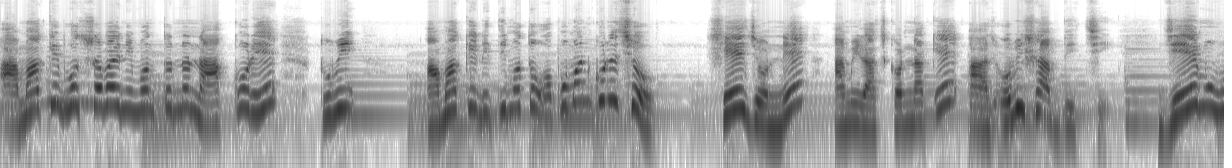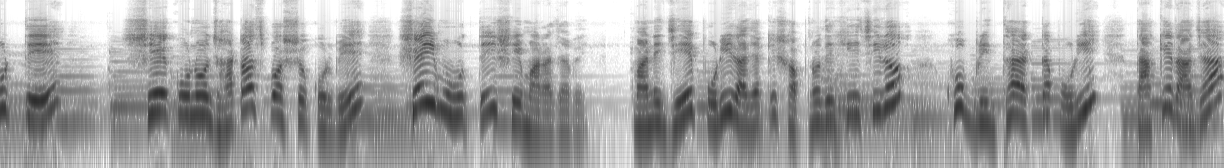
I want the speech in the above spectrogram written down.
আমাকে ভোজসভায় নিমন্ত্রণ না করে তুমি আমাকে রীতিমতো অপমান করেছ? সেই জন্যে আমি রাজকন্যাকে আজ অভিশাপ দিচ্ছি। যে মুহূর্তে সে কোনো ঝাঁটা স্পর্শ করবে, সেই মুহূর্তেই সে মারা যাবে। মানে যে পরী রাজাকে স্বপ্ন দেখিয়েছিল খুব বৃদ্ধা একটা পরী, তাকে রাজা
